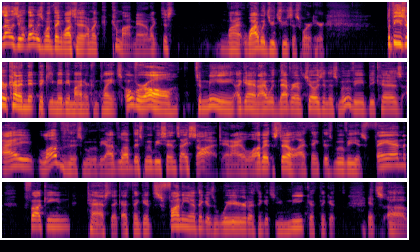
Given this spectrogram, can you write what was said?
that was that was one thing watching it. I'm like, come on, man! Like, just why why would you choose this word here? But these are kind of nitpicky, maybe minor complaints. Overall, to me, again, I would never have chosen this movie because I love this movie. I've loved this movie since I saw it, and I love it still. I think this movie is fan fucking tastic. I think it's funny. I think it's weird. I think it's unique. I think it it's uh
